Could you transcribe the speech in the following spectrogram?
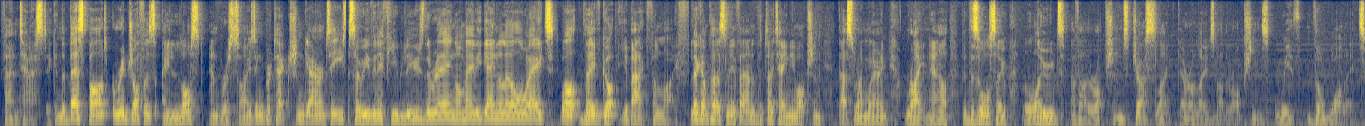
fantastic. And the best part, Ridge offers a lost and resizing protection guarantee, so even if you lose the ring or maybe gain a little weight, well, they've got your back for life. Look, I'm personally a fan of the titanium option. That's what I'm wearing right now now, but there's also loads of other options, just like there are loads of other options with the wallet.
